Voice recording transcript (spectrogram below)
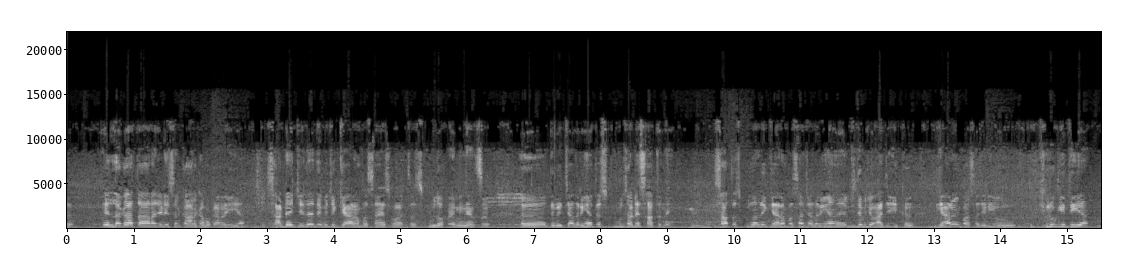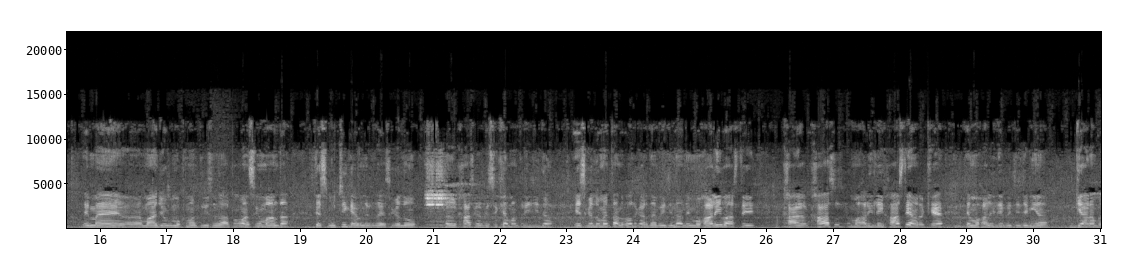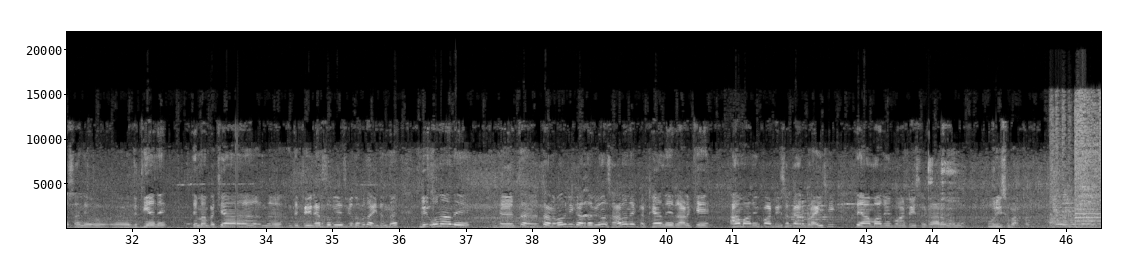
ਇਹ ਲਗਾਤਾਰ ਆ ਜਿਹੜੀ ਸਰਕਾਰ ਕੰਮ ਕਰ ਰਹੀ ਆ। ਸਾਡੇ ਜ਼ਿਲ੍ਹੇ ਦੇ ਵਿੱਚ 11 ਬੱਸਾਂ ਇਸ ਵਕਤ ਸਕੂਲ ਆਫ ਐਮੀਨੈਂਸ ਦੇ ਵਿੱਚ ਚੱਲ ਰਹੀਆਂ ਤੇ ਸਕੂਲ ਸਾਡੇ 7 ਨੇ। ਸੱਤ ਸਕੂਲਾਂ ਲਈ 11 ਬੱਸਾਂ ਚੱਲ ਰਹੀਆਂ ਨੇ ਜਿਹਦੇ ਵਿੱਚੋਂ ਅੱਜ ਇੱਕ 11ਵੀਂ ਬੱਸ ਆ ਜਿਹੜੀ ਉਹ ਸ਼ੁਰੂ ਕੀਤੀ ਆ। ਤੇ ਮੈਂ ਮਾਨਯੋਗ ਮੁੱਖ ਮੰਤਰੀ ਸਰਦਾਰ ਭਗਵੰਤ ਸਿੰਘ ਮਾਨ ਦਾ ਤੇ ਸਮੁੱਚੀ ਕੈਬਨਿਟ ਦਾ ਇਸ ਗੱਲੋਂ ਖਾਸ ਕਰਕੇ ਸਿੱਖਿਆ ਮੰਤਰੀ ਜੀ ਦਾ ਇਸ ਗੱਲੋਂ ਮੈਂ ਧੰਨਵਾਦ ਕਰਦਾ ਵੀ ਜਿਨ੍ਹਾਂ ਨੇ ਮੋਹਾਲੀ ਵਾਸਤੇ ਖਾਸ ਮੋਹਾਲੀ ਲਈ ਖਾਸ ਧਿਆਨ ਰੱਖਿਆ ਹੈ ਤੇ ਮੋਹਾਲੀ ਦੇ ਵਿੱਚ ਜਿਹੜੀਆਂ 11 ਬੱਸਾਂ ਨੇ ਉਹ ਦਿੱਤੀਆਂ ਨੇ ਤੇ ਮੈਂ ਬੱਚਿਆਂ ਦੇ ਪੇਰੈਂਟਸ ਨੂੰ ਵੀ ਇਸ ਗੱਲੋਂ ਵਧਾਈ ਦਿੰਦਾ ਵੀ ਉਹਨਾਂ ਨੇ ਧੰਨਵਾਦ ਵੀ ਕਰਦਾ ਵੀ ਉਹਨਾਂ ਸਾਰਿਆਂ ਨੇ ਇਕੱਠਿਆਂ ਨੇ ਰਲ ਕੇ ਆਮ ਆਦਮੀ ਪਾਰਟੀ ਸਰਕਾਰ ਬਣਾਈ ਸੀ ਤੇ ਆਮ ਆਦਮੀ ਪਾਰਟੀ ਸਰਕਾਰ ਉਹਨਾਂ ਨੂੰ ਪੂਰੀ ਸਮਰਥਨ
